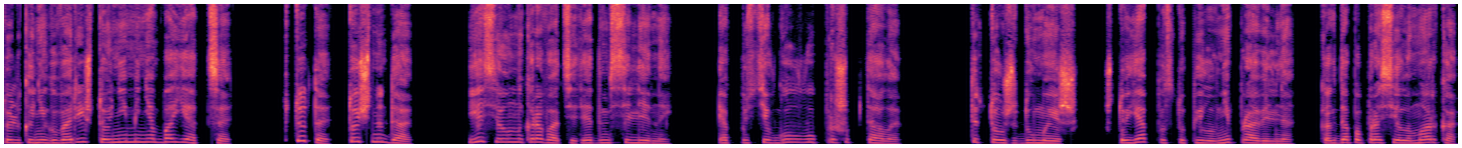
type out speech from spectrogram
Только не говори, что они меня боятся. Кто-то точно да, я села на кровати рядом с Селеной и, опустив голову, прошептала. «Ты тоже думаешь, что я поступила неправильно, когда попросила Марка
